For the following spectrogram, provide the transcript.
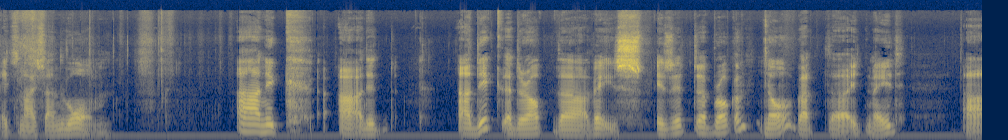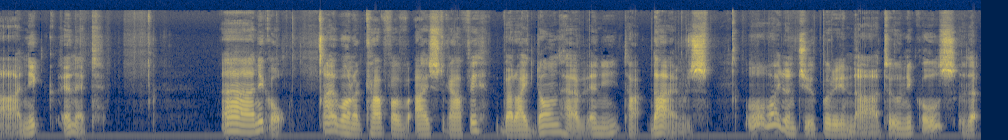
It's nice and warm. Uh, Nick, uh, did uh, Dick drop the vase? Is it uh, broken? No, but uh, it made uh, Nick in it. Uh, Nickel, I want a cup of iced coffee, but I don't have any dimes. Well, why don't you put in uh, two nickels? That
